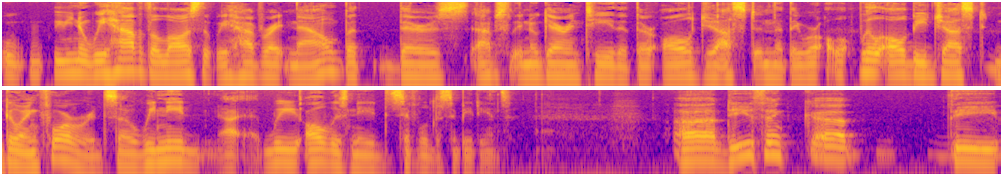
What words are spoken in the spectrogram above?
You know, we have the laws that we have right now, but there's absolutely no guarantee that they're all just and that they all, will all be just going forward. So we need, uh, we always need civil disobedience. Uh, do you think uh, the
